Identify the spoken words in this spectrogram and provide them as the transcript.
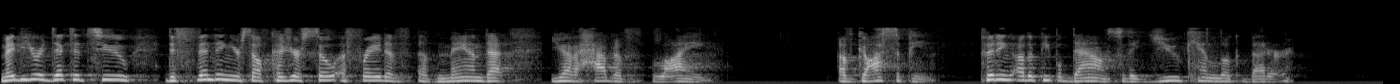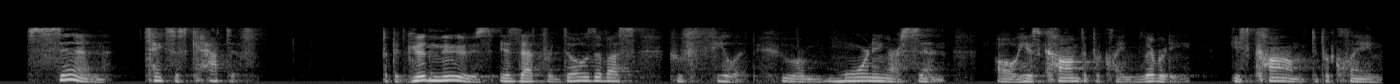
Maybe you're addicted to defending yourself because you're so afraid of, of man that you have a habit of lying, of gossiping, putting other people down so that you can look better. Sin takes us captive. But the good news is that for those of us who feel it, who are mourning our sin, oh, he has come to proclaim liberty. He's come to proclaim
